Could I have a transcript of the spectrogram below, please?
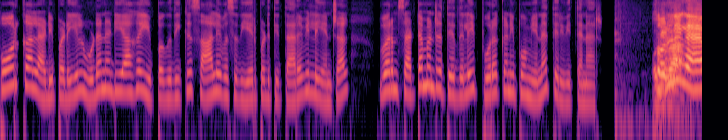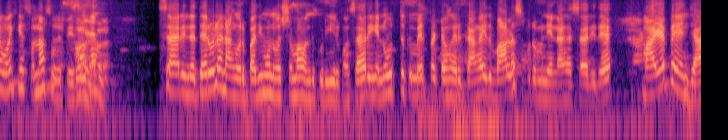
போர்க்கால் அடிப்படையில் உடனடியாக இப்பகுதிக்கு சாலை வசதி ஏற்படுத்தி தரவில்லை என்றால் வரும் சட்டமன்ற தேர்தலை புறக்கணிப்போம் என தெரிவித்தனர். சொல்லுங்க. ஓகே சொன்னா சொல்லு பேசுங்க சார் இந்த தெருவுல நாங்க ஒரு பதிமூணு வருஷமா வந்து குடியிருக்கோம் சார். இங்க நூத்துக்கு மேற்பட்டவங்க இருக்காங்க. இது பாலசுப்ரமணியன் நகர் சார் இது? மழை பெஞ்சா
